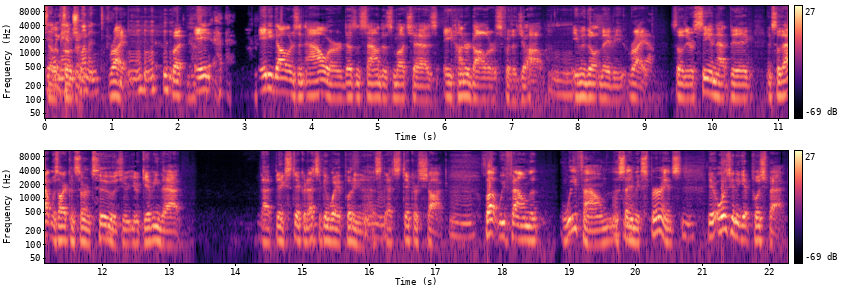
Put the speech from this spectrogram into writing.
another man's program. lemon. right? Mm-hmm. But eight, eighty dollars an hour doesn't sound as much as eight hundred dollars for the job, mm-hmm. even though it may be right. Yeah. So they're seeing that big, and so that was our concern too. Is you're, you're giving that that big sticker. That's a good way of putting it. That's, mm-hmm. that sticker shock. But we found that we found the same experience. You're always going to get pushback.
